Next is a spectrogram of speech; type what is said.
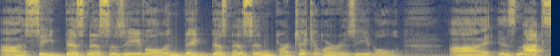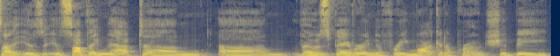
uh, see business as evil and big business in particular as evil uh, is not so, is is something that um, um, those favoring a free market approach should be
